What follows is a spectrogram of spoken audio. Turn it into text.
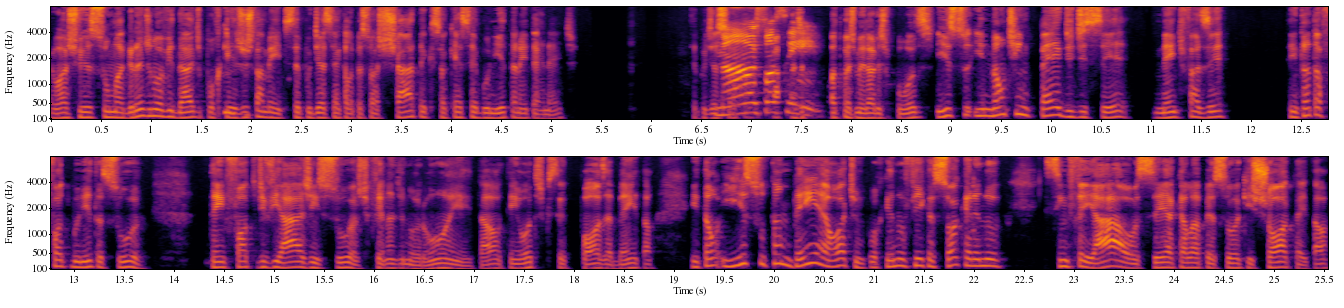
Eu acho isso uma grande novidade, porque justamente você podia ser aquela pessoa chata que só quer ser bonita na internet. Você podia só Não, eu sou assim. foto com as melhores poses. Isso e não te impede de ser, nem de fazer. Tem tanta foto bonita sua. Tem foto de viagem sua, acho que Fernando de Noronha e tal. Tem outros que você posa bem e tal. Então, e isso também é ótimo, porque não fica só querendo se enfeiar ou ser aquela pessoa que choca e tal.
